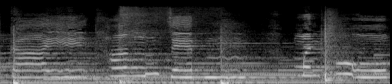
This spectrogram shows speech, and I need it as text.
กไก่ทั้งเจ็บมันถูก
